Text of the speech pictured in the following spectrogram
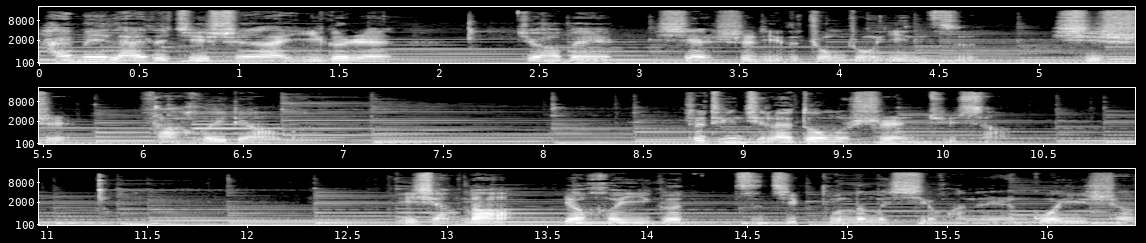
还没来得及深爱一个人，就要被现实里的种种因子稀释、发挥掉吗？这听起来多么使人沮丧！一想到……要和一个自己不那么喜欢的人过一生，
